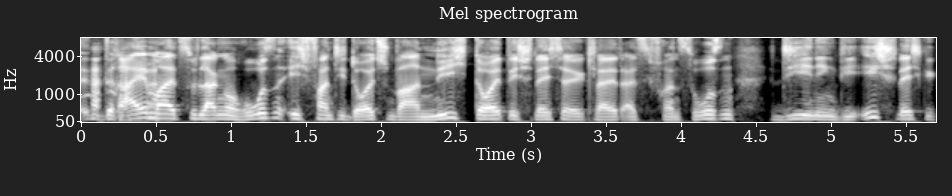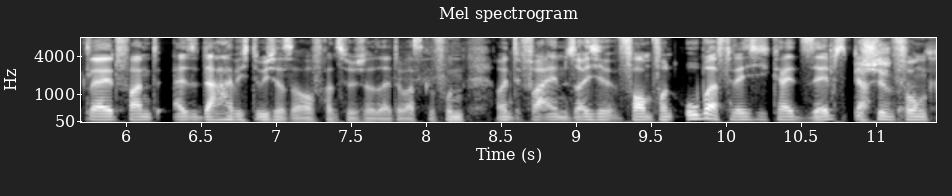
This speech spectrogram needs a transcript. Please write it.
äh, dreimal zu lange Hosen. Ich fand, die Deutschen waren nicht deutlich schlechter gekleidet als die Franzosen. Diejenigen, die ich schlecht gekleidet fand, also da habe ich durchaus auch auf französischer Seite was gefunden. Und vor allem solche Form von Oberflächlichkeit, Selbstbeschimpfung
